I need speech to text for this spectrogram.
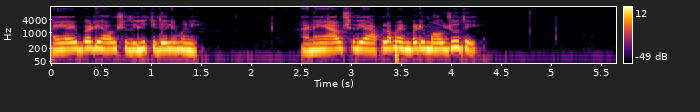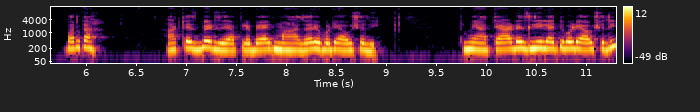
आई आई बडी औषधी लिखी दिली म्हणे. आणि औषधी आपला पण बडी मौजूद आहे. बरं का? आठेच भेट जाई आपले बॅग हजार आहे बडी औषधी. तुम्ही आता आठच लिहिल्या ती बडी औषधी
